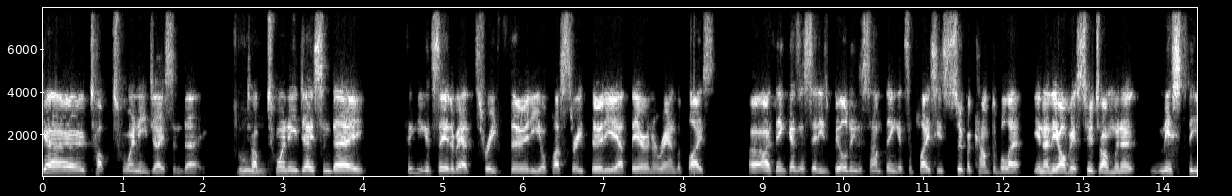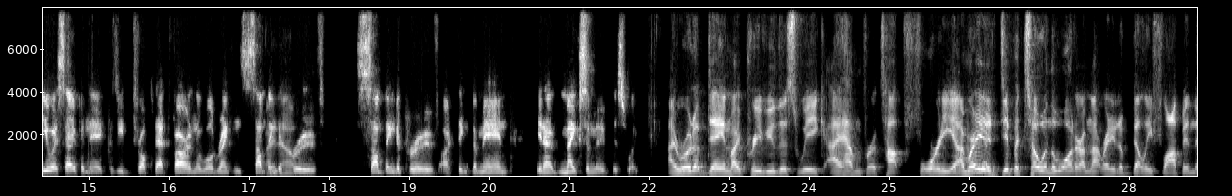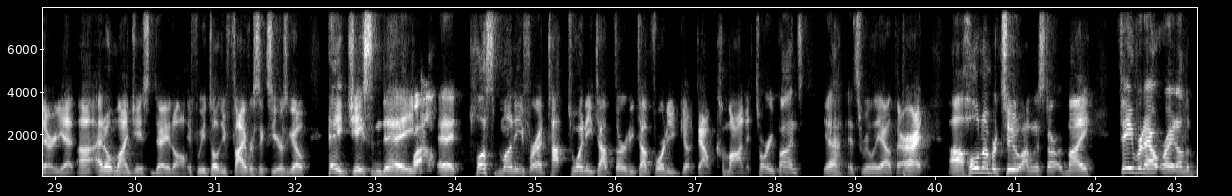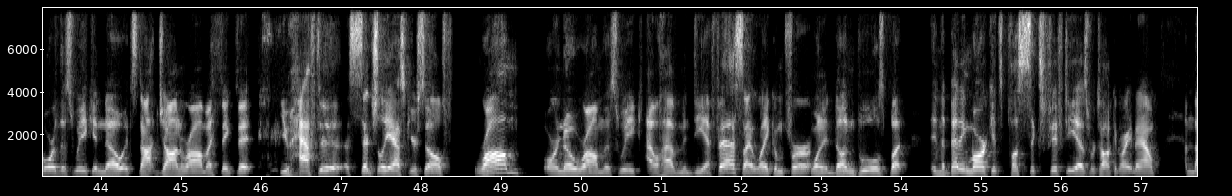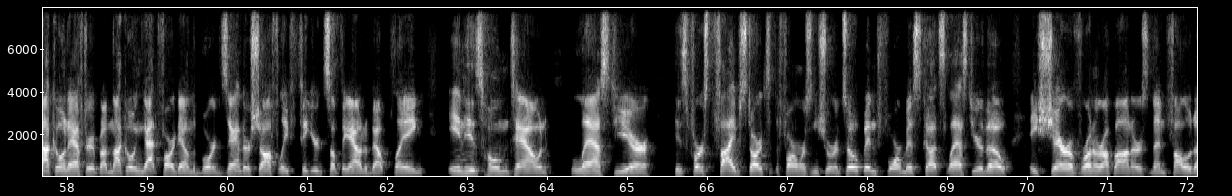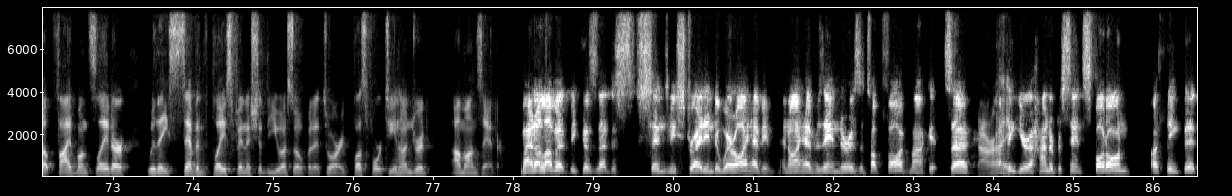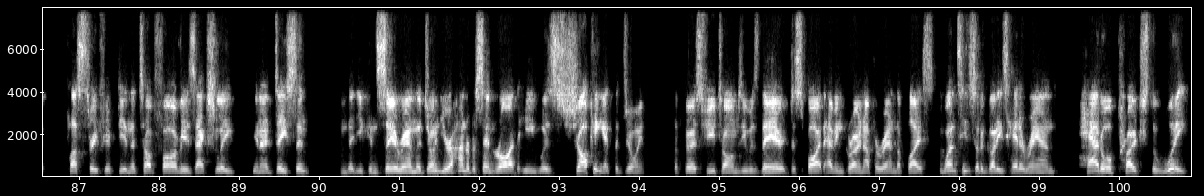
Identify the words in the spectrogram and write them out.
go top 20 Jason Day. Ooh. Top 20 Jason Day. I think you can see it about 330 or plus 330 out there and around the place. Uh, I think, as I said, he's building to something. It's a place he's super comfortable at. You know, the obvious two time winner missed the US Open there because he dropped that far in the world rankings. Something to prove. Something to prove. I think the man, you know, makes a move this week. I wrote up Day in my preview this week. I have him for a top 40. I'm ready to dip a toe in the water. I'm not ready to belly flop in there yet. Uh, I don't mind Jason Day at all. If we told you five or six years ago, hey, Jason Day wow. at plus money for a top 20, top 30, top 40, you'd go down. Come on, at Torrey Pines yeah, it's really out there. All right. Uh, hole number two, I'm going to start with my favorite outright on the board this week. And no, it's not Jon Rahm. I think that you have to essentially ask yourself, Rahm or no Rahm this week. I'll have him in DFS. I like him for one and done pools, but in the betting markets, plus 650 as we're talking right now. I'm not going after it, but I'm not going that far down the board. Xander Schauffele figured something out about playing in his hometown last year. His first five starts at the Farmers Insurance Open, four missed cuts. Last year, though, a share of runner up honors, and then followed up five months later with a seventh place finish at the U.S. Open at Torrey, plus 1400. I'm on Xander. Mate, I love it because that just sends me straight into where I have him. And I have Xander as a top five market. So I think you're 100% spot on. I think that plus 350 in the top five is actually, you know, decent and that you can see around the joint. You're 100% right. He was shocking at the joint the first few times he was there, despite having grown up around the place. Once he sort of got his head around how to approach the week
